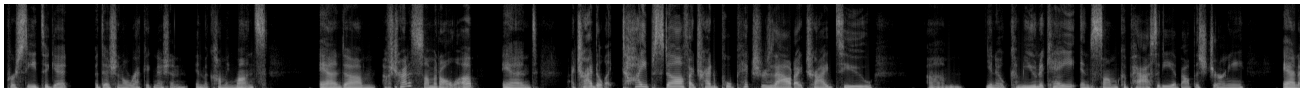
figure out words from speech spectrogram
proceed to get additional recognition in the coming months. And um, I was trying to sum it all up. And I tried to like type stuff. I tried to pull pictures out. I tried to, um, you know, communicate in some capacity about this journey. And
